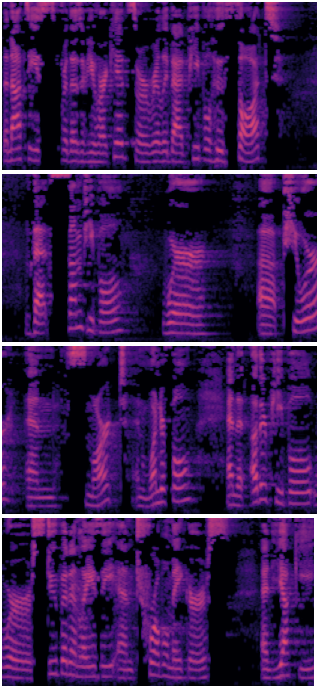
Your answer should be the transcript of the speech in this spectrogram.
The Nazis, for those of you who are kids, were really bad people who thought that some people were uh, pure and smart and wonderful, and that other people were stupid and lazy and troublemakers and yucky,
